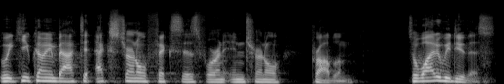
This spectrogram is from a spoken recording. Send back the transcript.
We keep coming back to external fixes for an internal problem. So, why do we do this?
